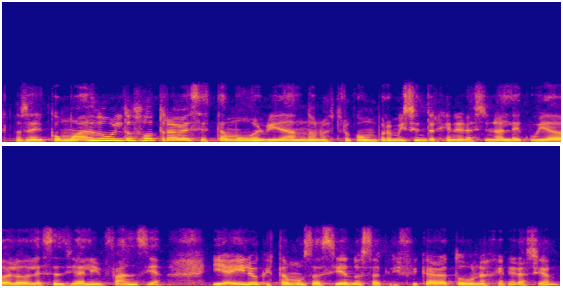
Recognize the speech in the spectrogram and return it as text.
Entonces, como adultos otra vez estamos olvidando nuestro compromiso intergeneracional de cuidado de la adolescencia y de la infancia. Y ahí lo que estamos haciendo es sacrificar a toda una generación.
